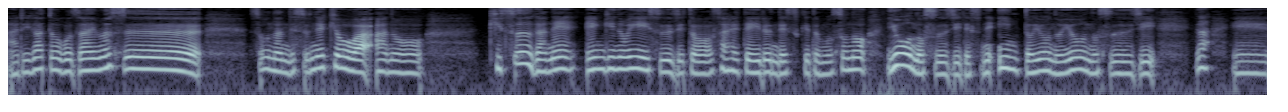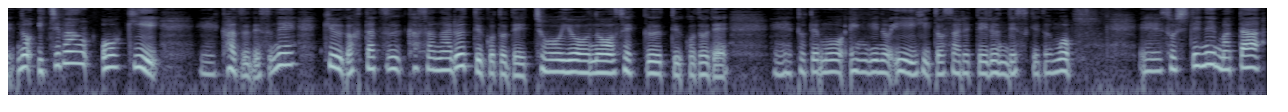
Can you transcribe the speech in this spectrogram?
ありがとうございます。そうなんですよね。今日は、あの、奇数がね、縁起のいい数字とされているんですけども、その陽の数字ですね、陰と陽の陽の数字が、えー、の一番大きい、え、数ですね。9が2つ重なるっていうことで、徴用の節句っていうことで、えー、とても縁起のいい日とされているんですけども、えー、そしてね、また、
